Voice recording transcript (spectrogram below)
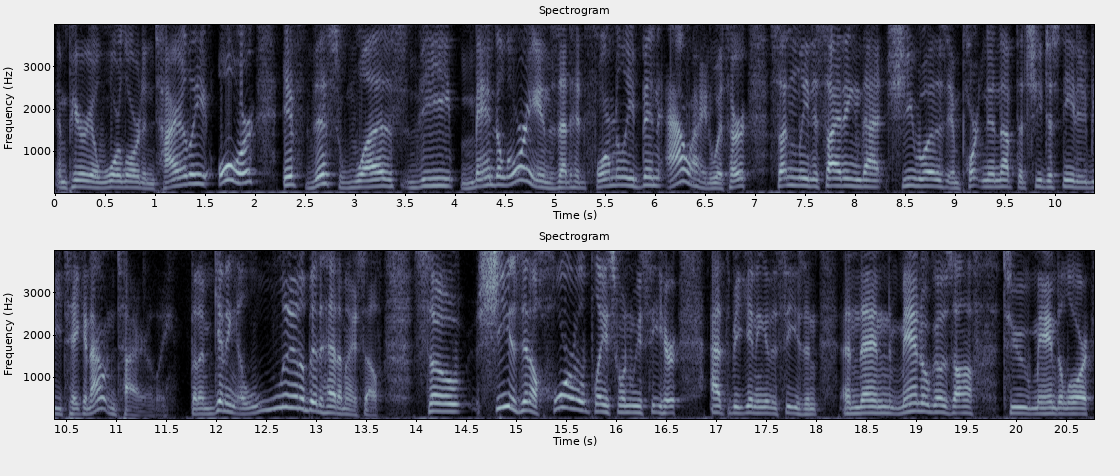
Imperial warlord entirely, or if this was the Mandalorians that had formerly been allied with her, suddenly deciding that she was important enough that she just needed to be taken out entirely. But I'm getting a little bit ahead of myself. So she is in a horrible place when we see her at the beginning of the season. And then Mando goes off to Mandalore,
